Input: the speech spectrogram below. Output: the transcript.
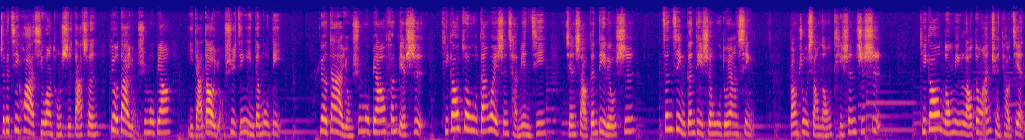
这个计划希望同时达成六大永续目标，以达到永续经营的目的。六大永续目标分别是：提高作物单位生产面积，减少耕地流失，增进耕地生物多样性，帮助小农提升知识，提高农民劳动安全条件，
